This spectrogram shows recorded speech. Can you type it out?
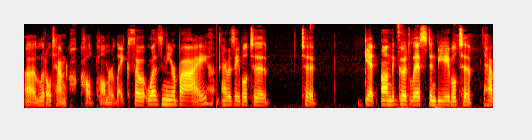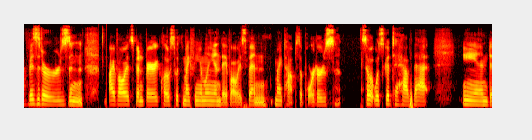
a little town called Palmer Lake. So it was nearby. I was able to to get on the good list and be able to have visitors and I've always been very close with my family and they've always been my top supporters. So it was good to have that. And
